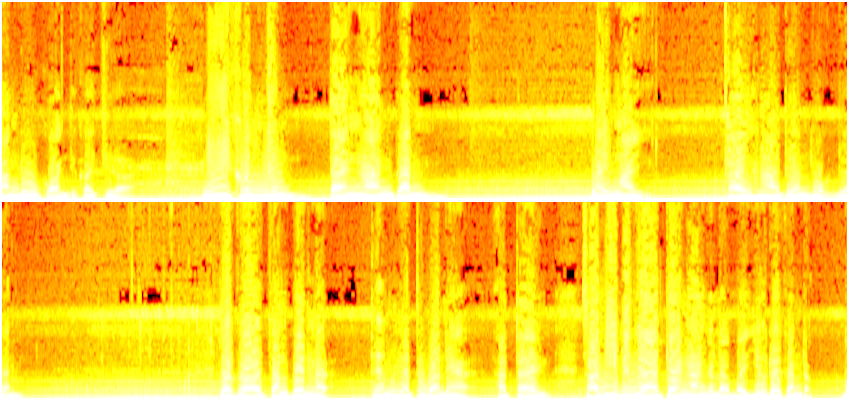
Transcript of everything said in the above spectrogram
ามดูก่อนจึงค่อยเชื่อ มีคนหนึ่งแต่งงานกันใหม่ๆใกล้ห้าเดือนหกเดือน แล้วก็จำเป็นอะ แต่เมื่อทุกวันเนี่ยถ้าแต่งสามีปัญญาแต่งงานกันแล้วไม่อยู่ด้วยกันดอกไป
